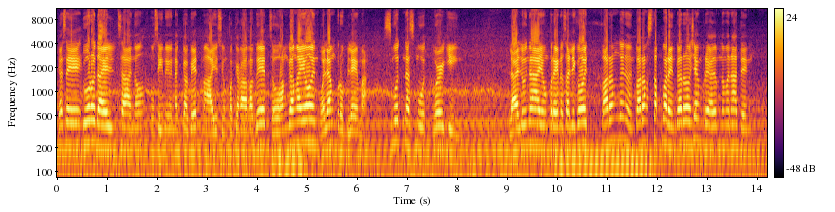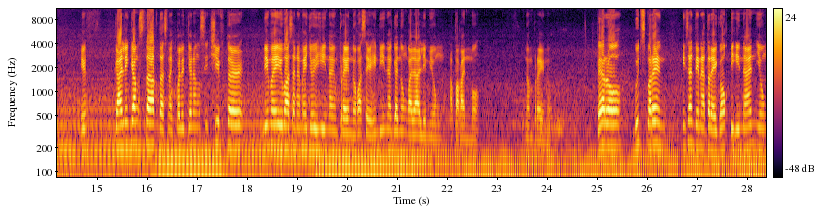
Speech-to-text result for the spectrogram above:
Kasi siguro dahil sa ano, kung sino yung nagkabit, maayos yung pagkakakabit. So hanggang ngayon, walang problema. Smooth na smooth, working. Lalo na yung preno sa likod, parang ganun, parang stock pa rin. Pero syempre, alam naman natin, if galing kang stock, tapos nagpalit ka ng shifter, hindi may iwasan na medyo hihina yung preno kasi hindi na ganun kalalim yung apakan mo ng preno. Pero, goods pa rin. Minsan tinatry ko, iinan yung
